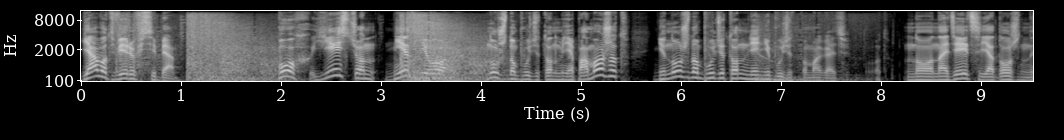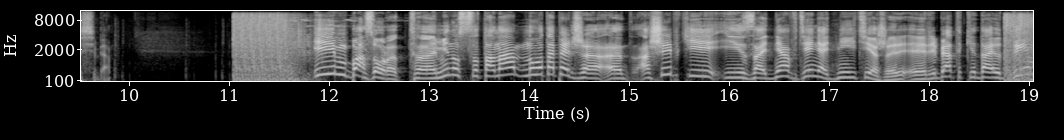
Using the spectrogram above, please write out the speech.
Я вот верю в себя. Бог есть, он, нет его. Нужно будет, он мне поможет. Не нужно будет, он мне не будет помогать. Вот. Но надеяться я должен на себя. Имбазорет. Минус сатана. Ну вот опять же, э, ошибки изо дня в день одни и те же. Ребята кидают дым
